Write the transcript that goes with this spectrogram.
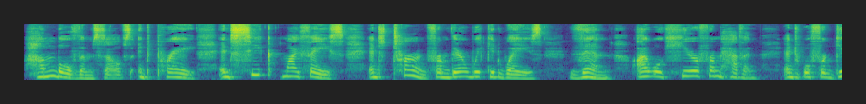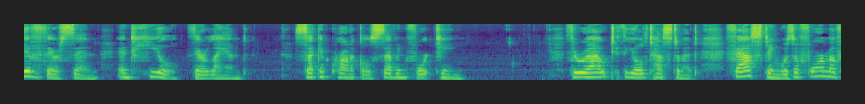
humble themselves and pray and seek my face and turn from their wicked ways, then I will hear from heaven and will forgive their sin and heal their land. 2 Chronicles 7:14 Throughout the Old Testament, fasting was a form of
